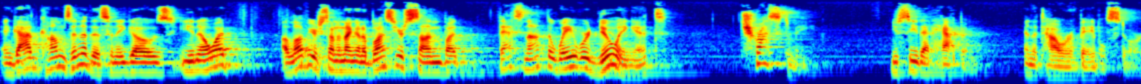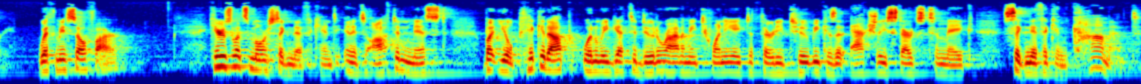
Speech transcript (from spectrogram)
And God comes into this and he goes, You know what? I love your son and I'm going to bless your son, but that's not the way we're doing it. Trust me. You see that happen in the Tower of Babel story. With me so far? Here's what's more significant, and it's often missed, but you'll pick it up when we get to Deuteronomy 28 to 32 because it actually starts to make significant comment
